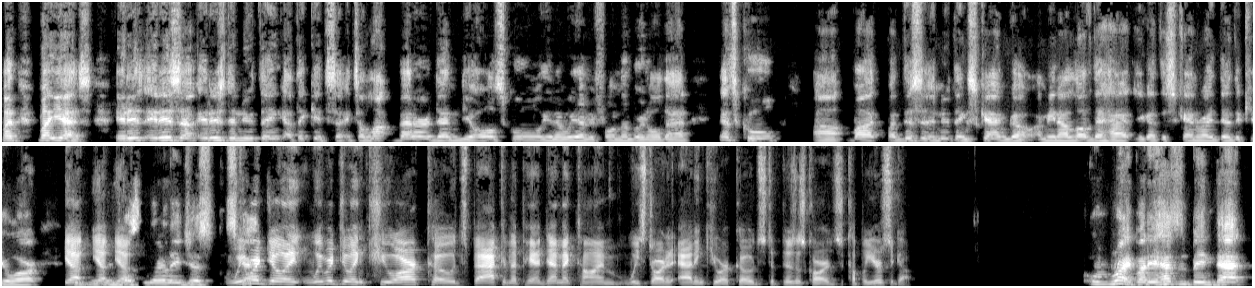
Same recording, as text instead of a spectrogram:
but but yes, it is it is a, it is the new thing. I think it's a, it's a lot better than the old school. You know, we have your phone number and all that. That's cool. Uh, but but this is a new thing. Scan go. I mean, I love the hat. You got the scan right there, the QR. Yeah, yeah, yeah. Just literally just. Scan. We were doing we were doing QR codes back in the pandemic time. We started adding QR codes to business cards a couple years ago. Right, but it hasn't been that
